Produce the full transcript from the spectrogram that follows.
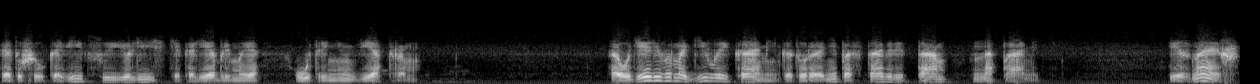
эту шелковицу и ее листья, колеблемые утренним ветром. А у дерева могила и камень, который они поставили там на память. И знаешь,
